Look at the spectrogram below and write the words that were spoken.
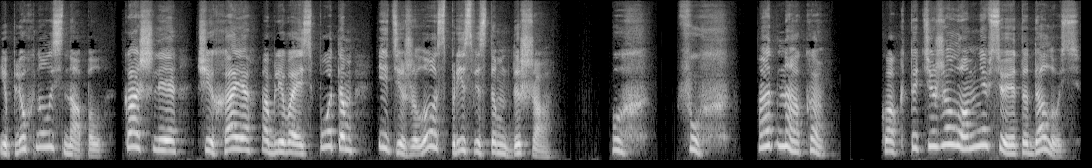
и плюхнулась на пол — кашляя, чихая, обливаясь потом и тяжело с присвистом дыша. Ух, фух, однако, как-то тяжело мне все это далось.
